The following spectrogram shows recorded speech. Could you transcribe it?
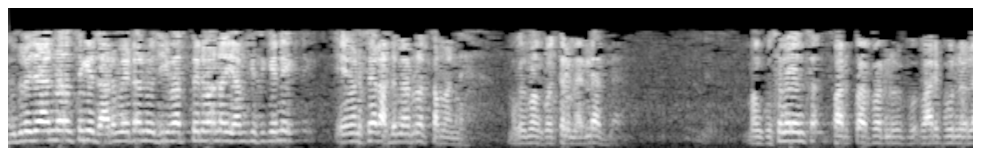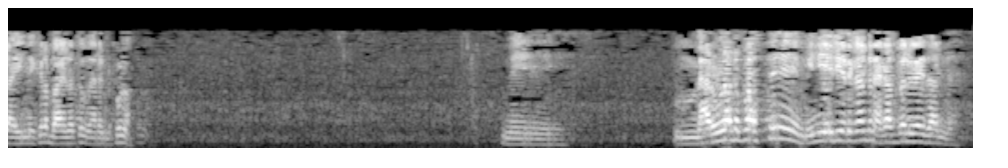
බුදුරජාණන් වහන්සේගේ ධර්මයට අනුව ජීවත් වෙනවා නම් යම් කිසි කෙනෙක් ඒ මනුස්සයාට අද මැරුණත් කමන්නේ මොකද මම කොච්චර මැරිලාද මම කුසලයෙන් පරිපූර්ණ වෙලා ඉන්නේ කියලා බය නැතුව මැරෙන්න පුළුවන් මේ මැරුණාට පස්සේ මිනි එළියට ගන්න නැගත් බැලුවයි දන්නේ නැහැ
